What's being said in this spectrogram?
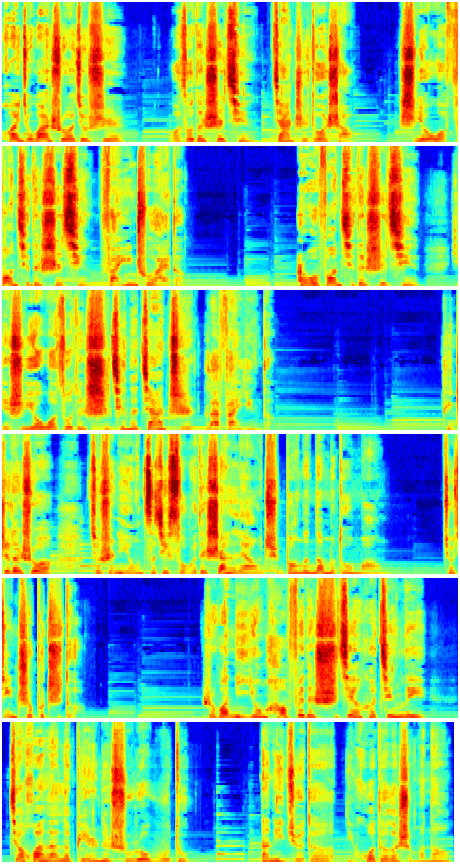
换一句话说，就是我做的事情价值多少，是由我放弃的事情反映出来的。而我放弃的事情，也是由我做的事情的价值来反映的。理智的说，就是你用自己所谓的善良去帮的那么多忙，究竟值不值得？如果你用耗费的时间和精力交换来了别人的熟若无睹，那你觉得你获得了什么呢？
